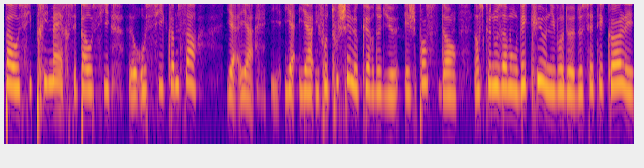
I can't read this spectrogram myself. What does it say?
pas aussi primaire. C'est pas aussi euh, aussi comme ça. Il faut toucher le cœur de Dieu. Et je pense dans, dans ce que nous avons vécu au niveau de, de cette école, et,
